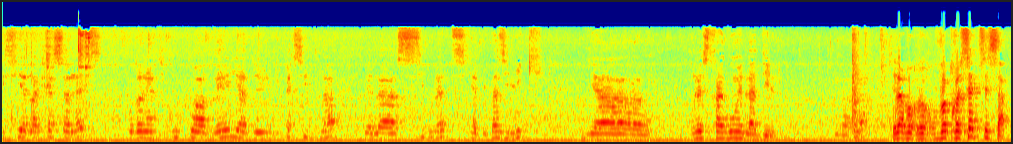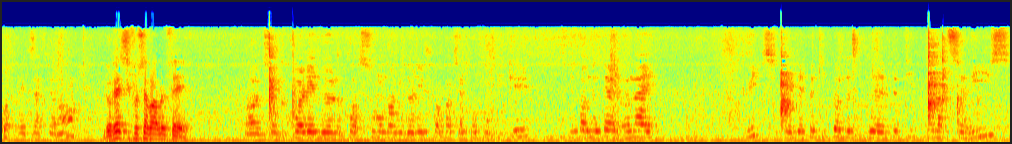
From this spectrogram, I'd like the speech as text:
Ici, il y a de la cressonnette pour donner un petit goût poivré. Il y a du, du persil plat, il y a de la ciboulette, il y a du basilic, il y a de l'estragon et de la dille. Voilà, C'est là votre recette, c'est ça quoi. exactement. Le reste, il faut savoir le faire. Bon, disons que poêler le, le poisson dans l'huile d'olive, je crois pas que c'est trop compliqué. Des pommes de terre grenaille cuites et des petites pommes de, des petites tomates cerises.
